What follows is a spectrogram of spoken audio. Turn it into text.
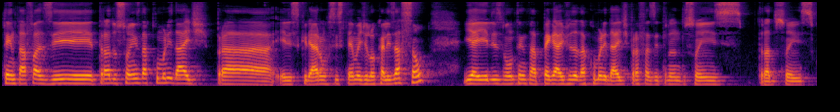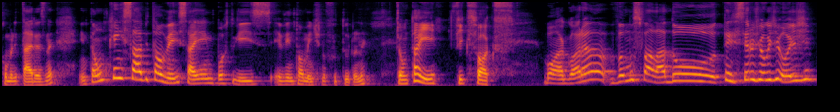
tentar fazer traduções da comunidade para eles criaram um sistema de localização e aí eles vão tentar pegar a ajuda da comunidade para fazer traduções traduções comunitárias, né? Então, quem sabe talvez saia em português eventualmente no futuro, né? Então tá aí, Fix Fox. Bom, agora vamos falar do terceiro jogo de hoje,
